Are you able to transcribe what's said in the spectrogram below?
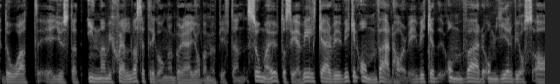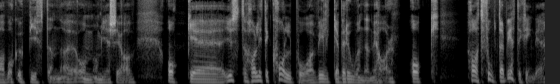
då att eh, just att innan vi själva sätter igång och börjar jobba med uppgiften, zooma ut och se vilka är vi, vilken omvärld har vi? Vilken omvärld omger vi oss av och uppgiften eh, om, omger sig av? Och eh, just ha lite koll på vilka beroenden vi har. Och ha ett fotarbete kring det.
